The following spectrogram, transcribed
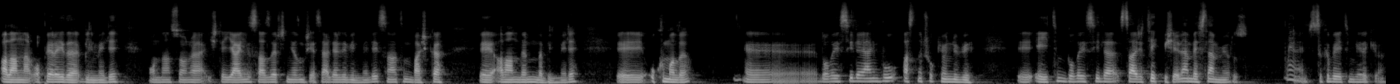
alanlar, operayı da bilmeli. Ondan sonra işte yaylı sazlar için yazılmış eserleri de bilmeli. Sanatın başka e, alanlarını da bilmeli. E, okumalı. E, dolayısıyla yani bu aslında çok yönlü bir eğitim. Dolayısıyla sadece tek bir şeyden beslenmiyoruz. Evet. Yani sıkı bir eğitim gerekiyor.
